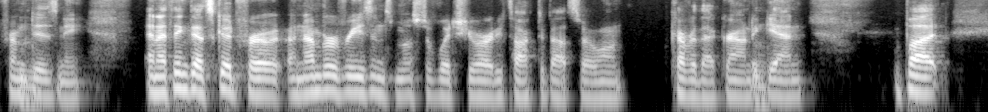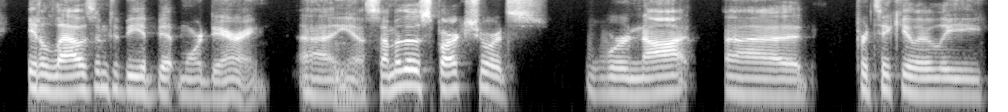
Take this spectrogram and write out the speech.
from mm-hmm. Disney, and I think that's good for a number of reasons, most of which you already talked about. So I won't cover that ground mm. again. But it allows them to be a bit more daring. Uh, mm. You know, some of those Spark shorts were not uh, particularly,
